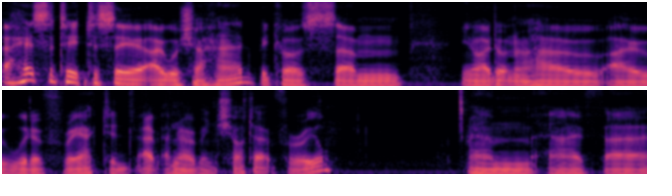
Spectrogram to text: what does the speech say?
I, hesitate to say I wish I had because um, you know I don't know how I would have reacted. I've, I've never been shot at for real. Um, I've uh,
